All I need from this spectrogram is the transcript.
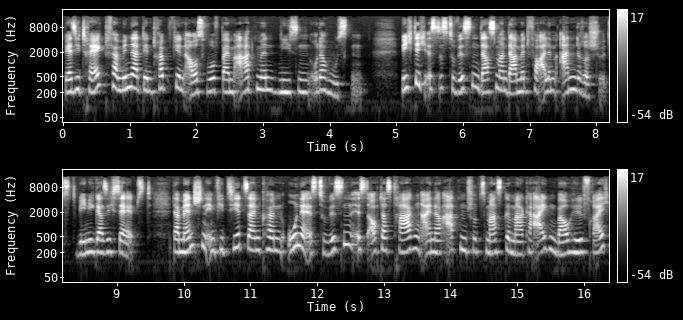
Wer sie trägt, vermindert den Tröpfchenauswurf beim Atmen, Niesen oder Husten. Wichtig ist es zu wissen, dass man damit vor allem andere schützt, weniger sich selbst. Da Menschen infiziert sein können, ohne es zu wissen, ist auch das Tragen einer Atemschutzmaske Marke Eigenbau hilfreich,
